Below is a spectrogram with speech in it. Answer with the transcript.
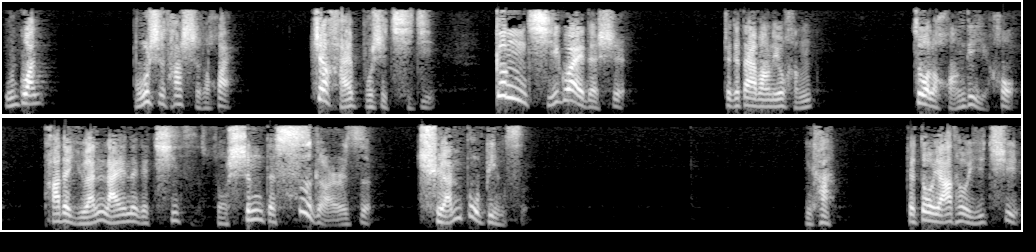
无关，不是他使的坏，这还不是奇迹，更奇怪的是，这个代王刘恒做了皇帝以后，他的原来那个妻子所生的四个儿子全部病死。你看，这窦丫头一去，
